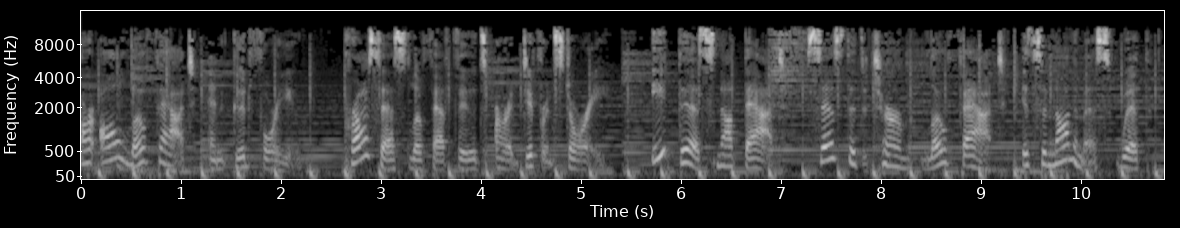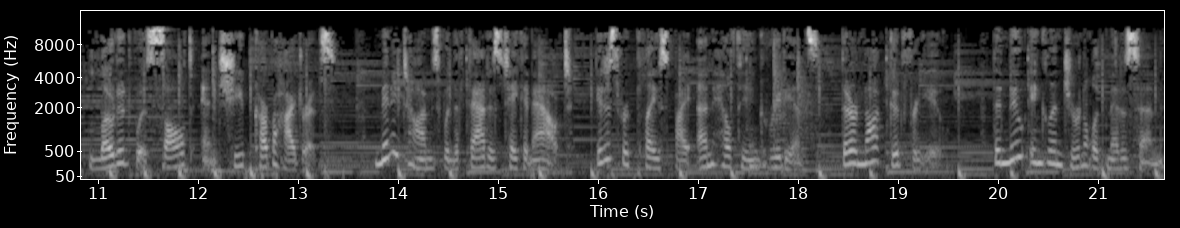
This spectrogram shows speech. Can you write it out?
are all low fat and good for you. Processed low fat foods are a different story. Eat this, not that, says that the term low fat is synonymous with loaded with salt and cheap carbohydrates. Many times when the fat is taken out, it is replaced by unhealthy ingredients that are not good for you. The New England Journal of Medicine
